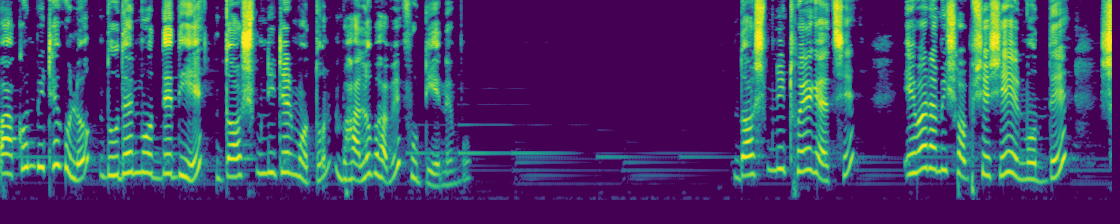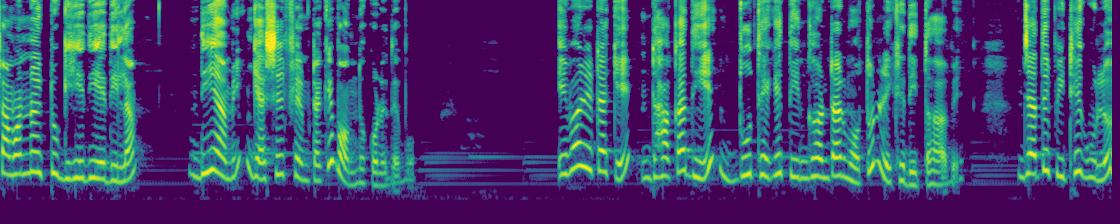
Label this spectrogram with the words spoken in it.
পাকন পিঠেগুলো দুধের মধ্যে দিয়ে দশ মিনিটের মতন ভালোভাবে ফুটিয়ে নেব। দশ মিনিট হয়ে গেছে, এবার আমি সবশেষে এর মধ্যে সামান্য একটু ঘি দিয়ে দিলাম। দিয়ে আমি গ্যাসের ফ্লেমটাকে বন্ধ করে দেব। এবার এটাকে ঢাকা দিয়ে দু থেকে তিন ঘণ্টার মতন রেখে দিতে হবে, যাতে পিঠেগুলো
